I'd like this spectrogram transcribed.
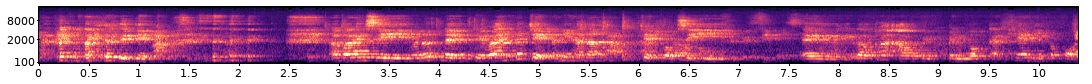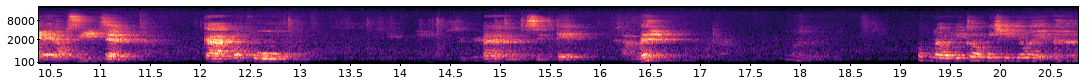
ครับเต็มมักจะสิบเอ็ดมากที่สุดอบายสี่มนุษย์หนึ่งเทวะนี่ก็เจ็ดแล้วนี่ฮะเนาะครับเจ็ดบวกสี่สิบเอ็ดเออเราก็เอาไปไปรวมกันแค่นี้ก็พอเจ็ดแล้วบวกสี่เนี่ยกามวภูมิสิบเอ็ดอ่าสิบเอ็ดครับเห็นไหมอืมพวกเรานี่ก็ไม่ใช่ย่อยนะฮะ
